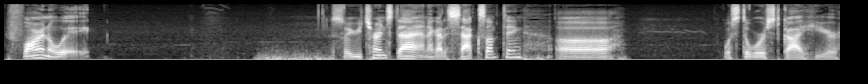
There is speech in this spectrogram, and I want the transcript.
Far and away. So he returns that and I gotta sack something. Uh What's the worst guy here?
